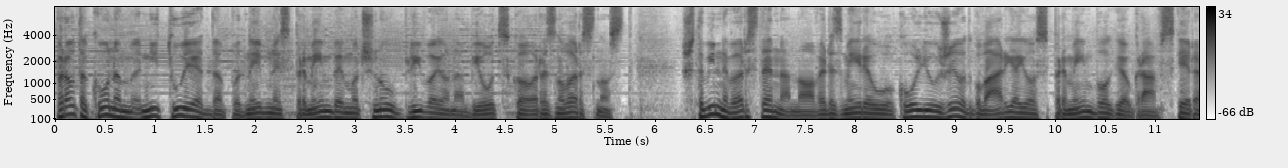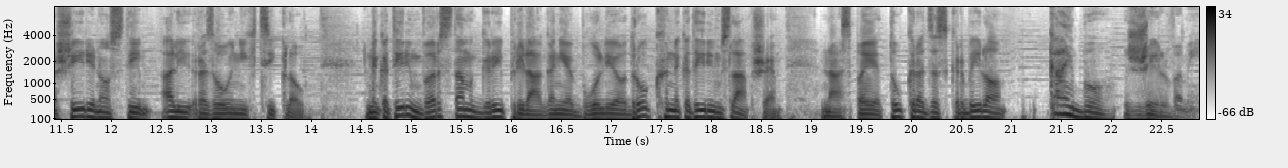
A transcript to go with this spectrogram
Prav tako nam ni tuje, da podnebne spremembe močno vplivajo na biotsko raznovrstnost. Številne vrste na nove razmere v okolju že odgovarjajo s premembo geografske razširjenosti ali razvojnih ciklov. Nekaterim vrstam gre prilaganje bolje od rok, nekaterim slabše. Nas pa je tokrat zaskrbelo, kaj bo z želvami.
